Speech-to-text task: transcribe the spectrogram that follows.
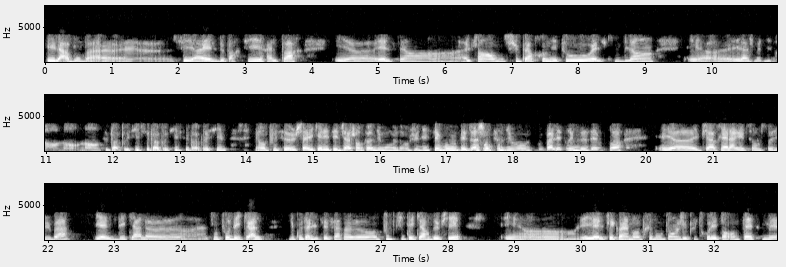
et là, bon, bah, c'est à elle de partir. Elle part et, elle fait un, elle fait un super premier tour. Elle skie bien. Et, euh, et là, je me dis non, non, non, c'est pas possible, c'est pas possible, c'est pas possible. Et en plus, euh, je savais qu'elle était déjà championne du monde, donc je lui dis c'est bon, t'es déjà championne du monde, faut pas l'être une deuxième fois. Et, euh, et puis après, elle arrive sur le saut du bas et elle décale, euh, son saut décale. Du coup, ça lui fait faire euh, un tout petit écart de pied. Et, et elle fait quand même un très bon temps. J'ai plus trop les temps en tête, mais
